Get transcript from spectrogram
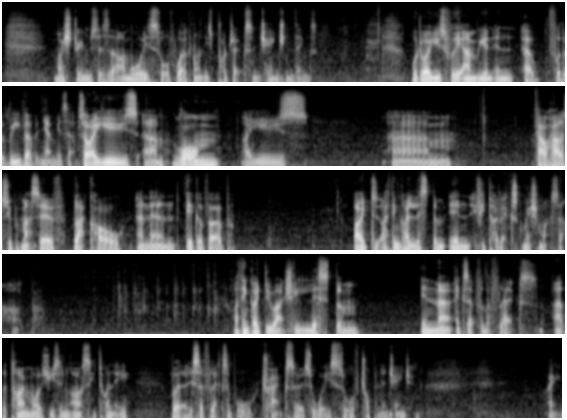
my streams is that I'm always sort of working on these projects and changing things. What do I use for the ambient in uh, for the reverb in the ambient setup? So I use um, Raum. I use um, Valhalla Supermassive, Blackhole, and then Gigaverb. I, I think I list them in if you type exclamation mark setup. I think I do actually list them in that, except for the flex. At the time, I was using RC20, but it's a flexible track, so it's always sort of chopping and changing. Right.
